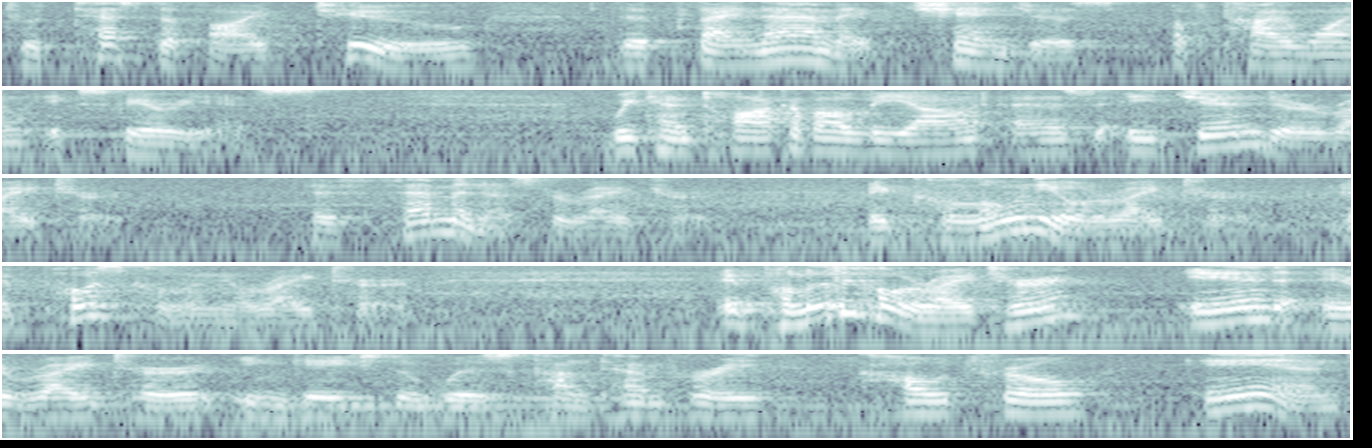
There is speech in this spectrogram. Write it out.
to testify to the dynamic changes of Taiwan experience. We can talk about Li Ang as a gender writer, a feminist writer, a colonial writer, a post-colonial writer, a political writer, and a writer engaged with contemporary cultural and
